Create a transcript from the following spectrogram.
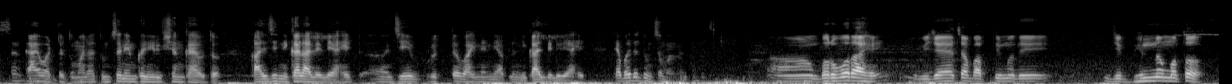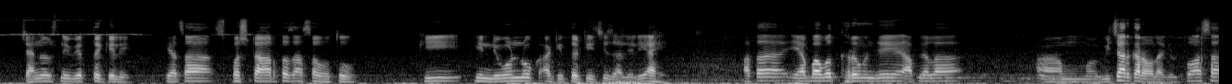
सर काय वाटतं तुम्हाला? तुमचं नेमकं निरीक्षण काय होतं? काल जे निकाल आलेले आहेत जे वृत्तवाहिन्यांनी आपले निकाल दिलेले आहेत त्याबद्दल तुमचं म्हणणं बरोबर आहे. विजयाच्या बाबतीमध्ये जी भिन्न मतं चॅनल्सने व्यक्त केले याचा स्पष्ट अर्थच असा होतो की ही निवडणूक अटीतटीची झालेली आहे. आता याबाबत खरं म्हणजे आपल्याला विचार करावा लागेल. तो असा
